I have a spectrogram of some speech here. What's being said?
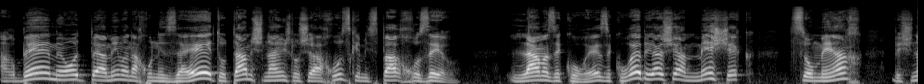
הרבה מאוד פעמים אנחנו נזהה את אותם 2-3 אחוז כמספר חוזר. למה זה קורה? זה קורה בגלל שהמשק צומח ב-2-3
